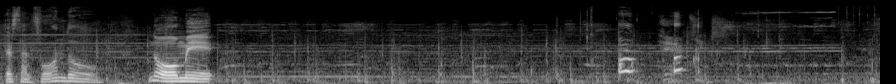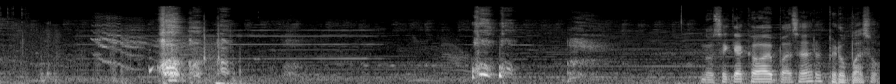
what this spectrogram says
Vete hasta el fondo. No me... No sé qué acaba de pasar, pero pasó.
